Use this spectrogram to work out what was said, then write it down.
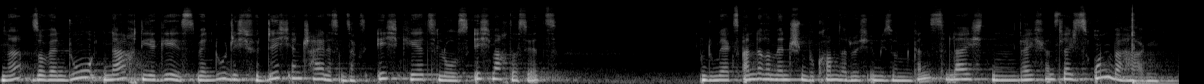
Ne? So, wenn du nach dir gehst, wenn du dich für dich entscheidest und sagst, ich gehe jetzt los, ich mache das jetzt, und du merkst, andere Menschen bekommen dadurch irgendwie so einen ganz leichten, ganz leichtes Unbehagen.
